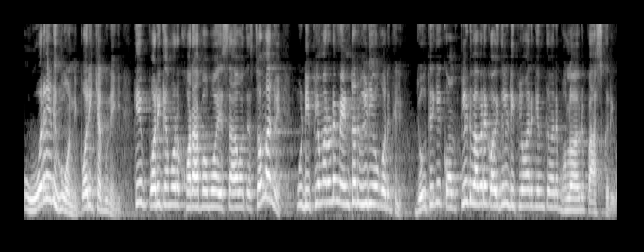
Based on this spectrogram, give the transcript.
ଓରେଡ଼ି ହୁଅନି ପରୀକ୍ଷାକୁ ନେଇକି। କି ପରୀକ୍ଷା ମୋର ଖରାପ ହେବ ଏସା ହେବ ଜମା ନୁହେଁ। ମୁଁ ଡିପ୍ଲୋମାର ଗୋଟେ ମେଣ୍ଟର ଭିଡ଼ିଓ କରିଥିଲି ଯେଉଁଥିରେ କି କମ୍ପ୍ଲିଟ୍ ଭାବରେ କହିଥିଲି ଡିପ୍ଲୋମାରେ କେମିତି ମାନେ ଭଲ ଭାବରେ ପାସ୍ କରିବ।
